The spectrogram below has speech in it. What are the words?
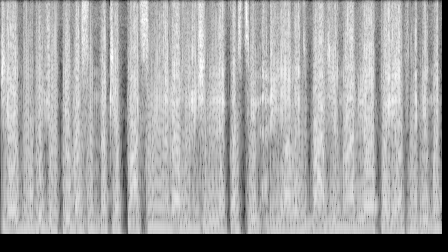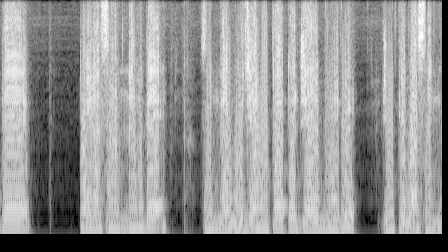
जयभूती ज्योतिबा संघाचे पाचही नारळ अजून शिल्लक असतील आणि यावेळेस बाजी मारले पहिल्या फेरीमध्ये पहिल्या सामन्यामध्ये संघ विजय होतोय तो जयभूती ज्योतिबा संघ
